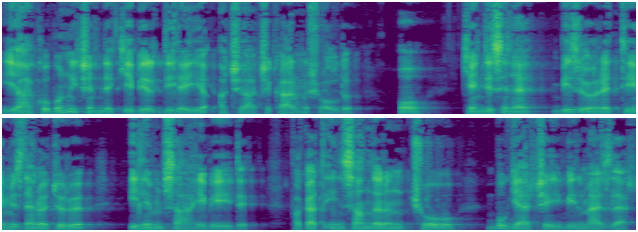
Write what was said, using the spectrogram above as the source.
Yakub'un içindeki bir dileği açığa çıkarmış oldu. O kendisine biz öğrettiğimizden ötürü ilim sahibiydi. Fakat insanların çoğu bu gerçeği bilmezler.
